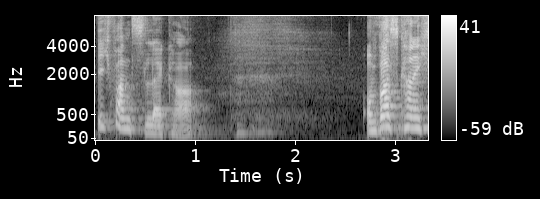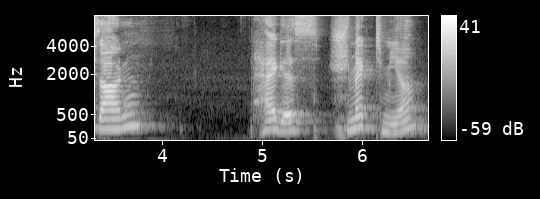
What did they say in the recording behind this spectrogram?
Ich fand's lecker. Und was kann ich sagen? Haggis schmeckt mir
